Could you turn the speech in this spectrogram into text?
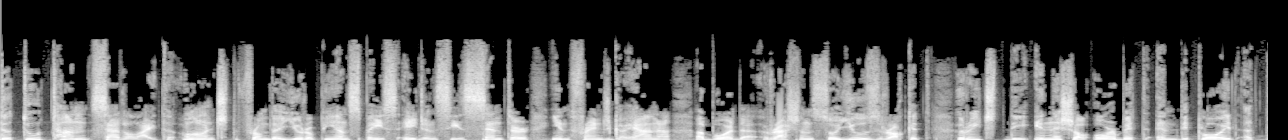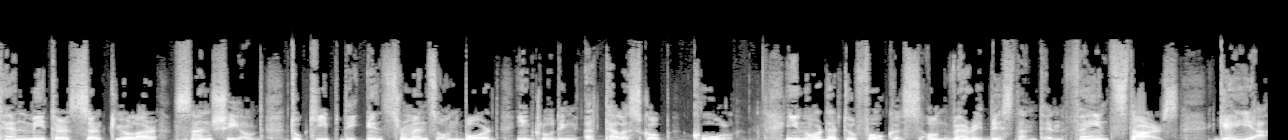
The two ton satellite launched from the European Space Agency's center in French Guiana aboard a Russian Soyuz rocket reached the initial orbit and deployed a 10 meter circular sun shield to keep the instruments on board, including a telescope, cool in order to focus on very distant and faint stars, Gaia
